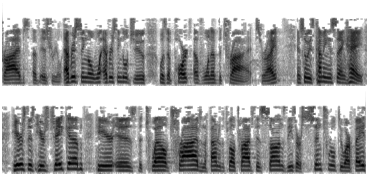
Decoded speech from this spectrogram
tribes of Israel. Every single, every single Jew was a part of one of the tribes, right? And so he's coming and saying, hey, here's this, here's Jacob, here is the 12 tribes and the founder of the 12 tribes, his sons. These are central to our faith.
